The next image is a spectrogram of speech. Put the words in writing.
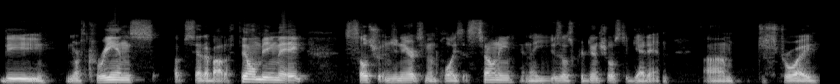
the North Koreans upset about a film being made, social engineered some employees at Sony, and they use those credentials to get in, um, destroy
